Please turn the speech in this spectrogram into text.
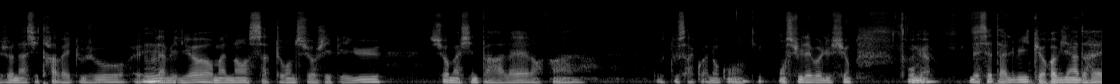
Jonas y travaille toujours, et il améliore. Maintenant, ça tourne sur GPU, sur machine parallèle, enfin, tout, tout ça. Quoi. Donc, on, Ok. on suit l'évolution. Mais c'est à lui que reviendrait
